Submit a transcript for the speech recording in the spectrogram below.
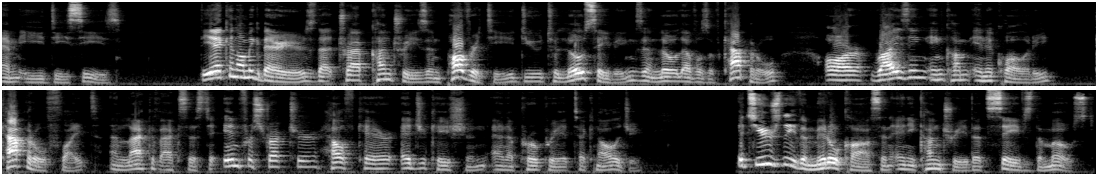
MEDCs. The economic barriers that trap countries in poverty due to low savings and low levels of capital are rising income inequality, capital flight, and lack of access to infrastructure, healthcare, education, and appropriate technology. It's usually the middle class in any country that saves the most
